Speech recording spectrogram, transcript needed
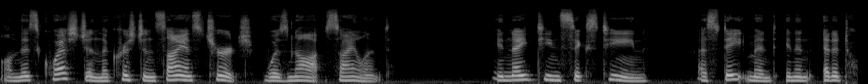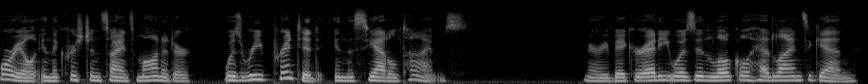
On this question, the Christian Science Church was not silent. In 1916, a statement in an editorial in the Christian Science Monitor was reprinted in the Seattle Times. Mary Baker Eddy was in local headlines again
